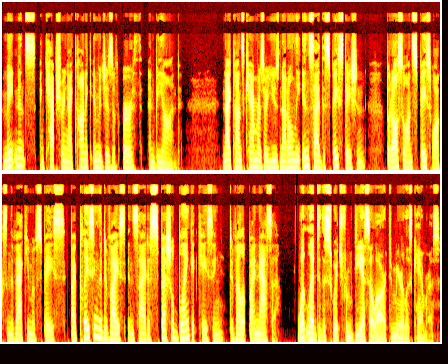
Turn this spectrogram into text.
maintenance, and capturing iconic images of Earth and beyond. Nikon's cameras are used not only inside the space station, but also on spacewalks in the vacuum of space by placing the device inside a special blanket casing developed by NASA. What led to the switch from DSLR to mirrorless cameras?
